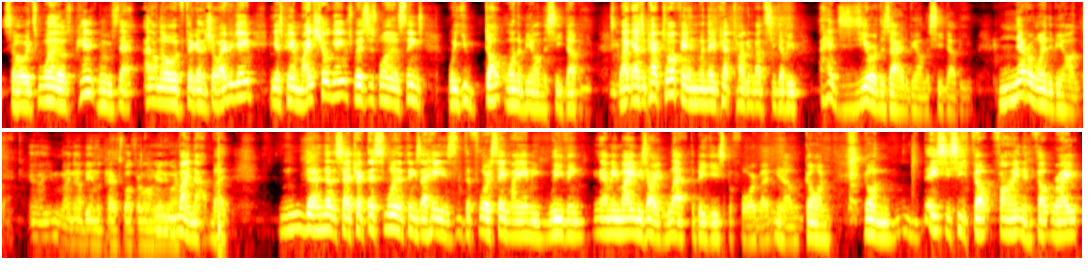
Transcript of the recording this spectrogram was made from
So it's one of those panic moves that I don't know if they're going to show every game. ESPN might show games, but it's just one of those things where you don't want to be on the CW. Mm. Like as a Pac-12 fan, when they kept talking about the CW, I had zero desire to be on the CW. Never wanted to be on there. Uh, you might not be in the Pac-12 for long anyway. Might not, but the- another sidetrack. That's one of the things I hate is the Florida State Miami leaving. I mean, Miami's already left the Big East before, but you know, going going ACC felt fine and felt right.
